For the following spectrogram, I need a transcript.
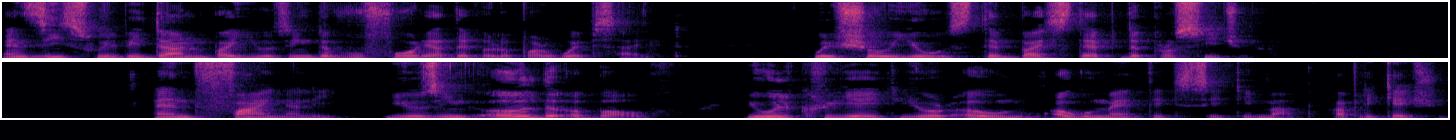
and this will be done by using the Vuforia developer website. We'll show you step by step the procedure. And finally, using all the above, you will create your own augmented city map application.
